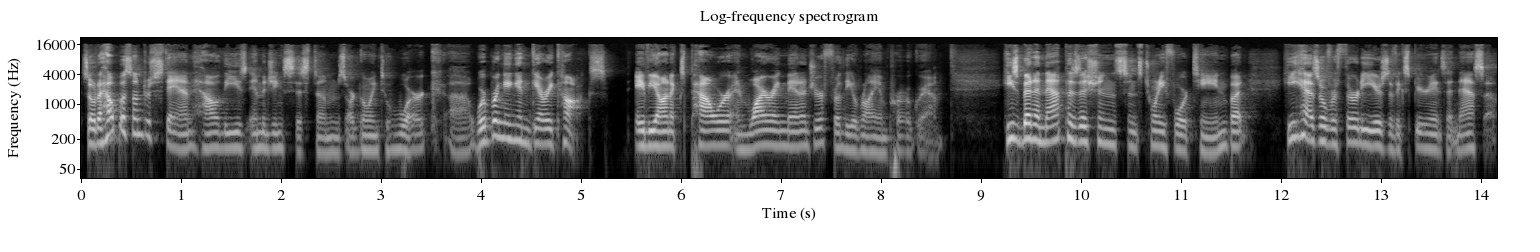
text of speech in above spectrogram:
So, to help us understand how these imaging systems are going to work, uh, we're bringing in Gary Cox, avionics power and wiring manager for the Orion program. He's been in that position since 2014, but he has over 30 years of experience at NASA.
